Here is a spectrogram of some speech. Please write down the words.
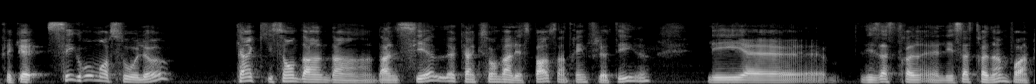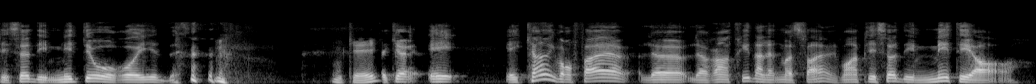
Fait que ces gros morceaux-là, quand ils sont dans, dans, dans le ciel, là, quand ils sont dans l'espace en train de flotter, là, les, euh, les, astro les astronomes vont appeler ça des météoroïdes. OK. Fait que, et Et quand ils vont faire leur, leur entrée dans l'atmosphère, ils vont appeler ça des météores.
